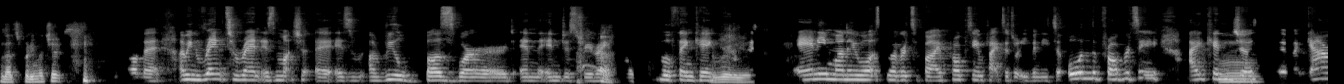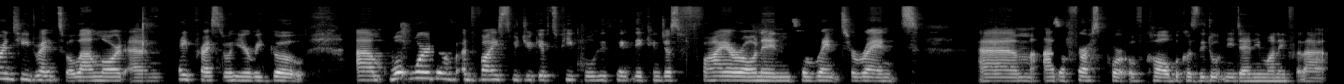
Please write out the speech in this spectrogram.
that's pretty much it. Love it. I mean, rent to rent is much is a real buzzword in the industry right now. People thinking really any money whatsoever to buy property. In fact, I don't even need to own the property. I can mm. just give a guaranteed rent to a landlord, and hey presto, here we go. Um, what word of advice would you give to people who think they can just fire on into rent to rent um, as a first port of call because they don't need any money for that?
